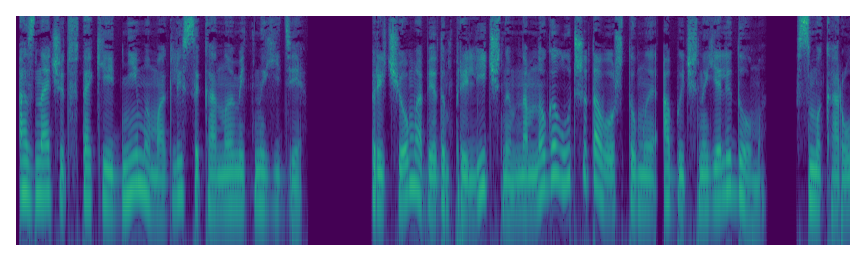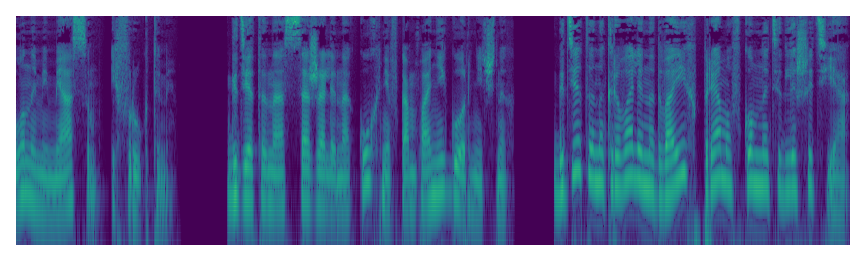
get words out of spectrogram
а значит, в такие дни мы могли сэкономить на еде. Причем обедом приличным, намного лучше того, что мы обычно ели дома, с макаронами, мясом и фруктами. Где-то нас сажали на кухне в компании горничных, где-то накрывали на двоих прямо в комнате для шитья,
